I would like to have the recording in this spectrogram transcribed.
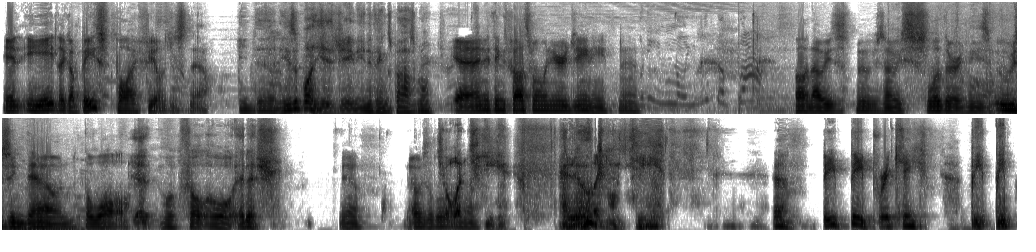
And he ate like a baseball. I feel just now. He did. He's a he's a genie. Anything's possible. Yeah, anything's possible when you're a genie. Yeah. Oh, now he's moves. Now he's slithering. He's oozing down the wall. It look, felt a little ittish. Yeah, that was a little. Georgie. Hello, Georgie. Yeah. Beep beep, Richie. Beep, beep.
